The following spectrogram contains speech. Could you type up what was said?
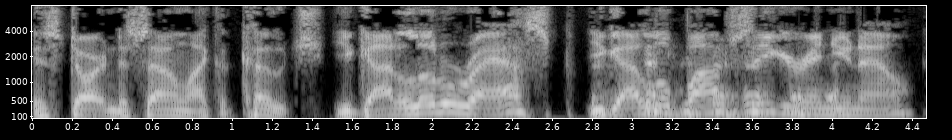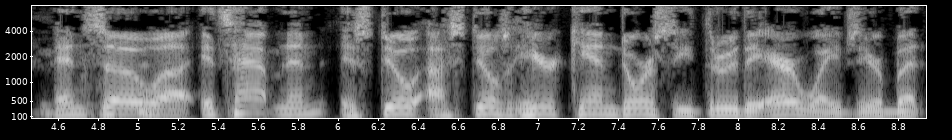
is starting to sound like a coach. You got a little rasp. You got a little Bob Seger in you now. And so, uh, it's happening. It's still, I still hear Ken Dorsey through the airwaves here, but,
